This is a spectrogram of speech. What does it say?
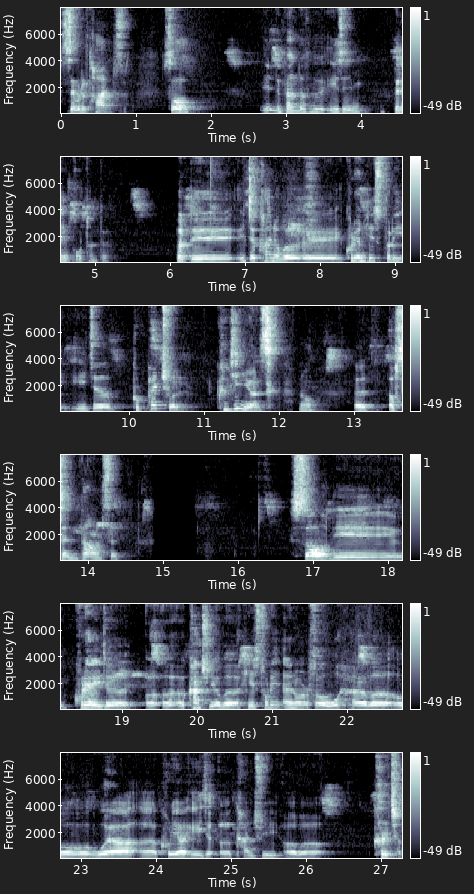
several times. So independence is very important. But uh, it's a kind of a, uh, Korean history is a perpetual, continuous, no, uh, ups and downs. So the Korea is a, a, a country of uh, history, and also we have a, where Korea is a country of culture.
